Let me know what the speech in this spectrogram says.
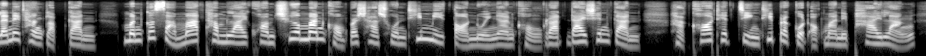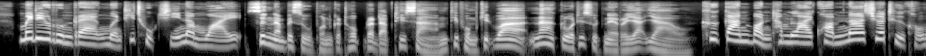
และในทางกลับกัน มันก็สามารถทำลายความเชื่อมั่นของประชาชนที่มีต่อหน่วยงานของรัฐได้เช่นกัน หากข้อเท็จจริงที่ปรากฏออกมาในภายหลัง ไม่ได้รุนแรงเหมือนที่ถูกชี้นำไว้ ซึ่งนำไปสู่ผลกระทบระดับที่ 3 ที่ผมคิดว่าน่ากลัวที่สุดในระยะยาว คือการบ่อนทำลายความน่าเชื่อถือของ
